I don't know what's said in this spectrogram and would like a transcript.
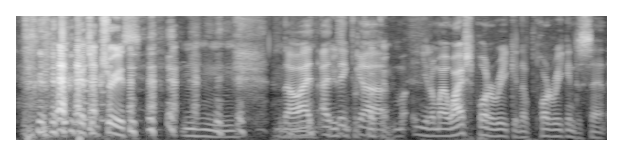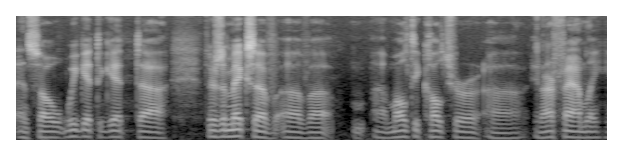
Ketchup trees. Mhm. No, I, I think uh, cooking. m- you know my wife's Puerto Rican of Puerto Rican descent, and so we get to get uh, there's a mix of of uh, uh, multicultural uh, in our family.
